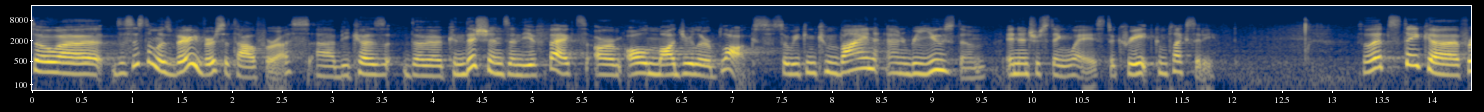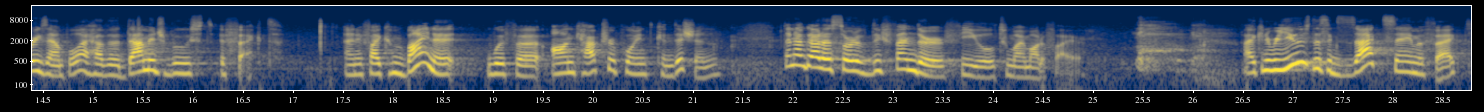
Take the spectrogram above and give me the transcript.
So uh, the system was very versatile for us uh, because the conditions and the effects are all modular blocks. So we can combine and reuse them in interesting ways to create complexity. So let's take, uh, for example, I have a damage boost effect. And if I combine it with an on capture point condition, then I've got a sort of defender feel to my modifier. I can reuse this exact same effect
